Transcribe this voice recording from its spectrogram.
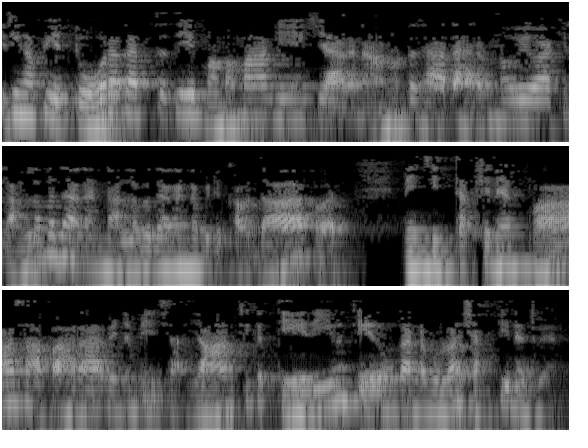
ඉතින් අපි ඒ තෝරාගත්ත දේ මම මාගේ කියාගෙන අනුට සාධාරණ නොවේවා කියලා අල්ලබදා ගන්න අල්ලබදා ගන්න අපිට කවදාකවත් මේ චිත්තක්ෂණයක් පාස අපහරා වෙන මේ යාන්ත්‍රික තේරීම තේරුම් ගන්න පුළුවන් ශක්තිය නැතුව යනවා.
